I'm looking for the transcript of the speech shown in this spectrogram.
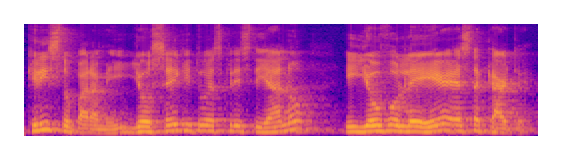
Cristo para mí, yo sé que tú eres cristiano y yo voy a leer esta carta.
